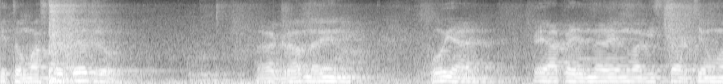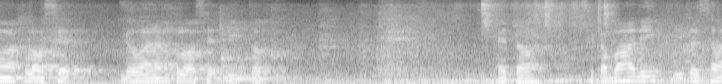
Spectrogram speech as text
Ito master bedroom. Naka-ground na rin po yan. Kaya pwede na rin mag-start yung mga closet. Gawa ng closet dito. Ito, sa kabady, dito sa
